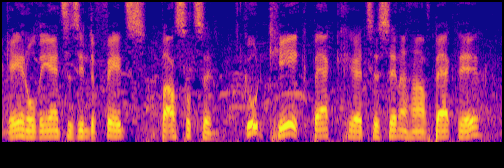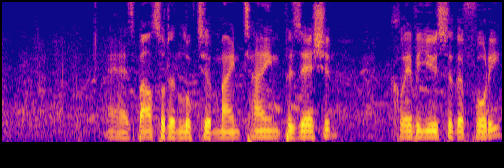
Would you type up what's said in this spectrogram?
Again, all the answers in defence. Busselton, good kick back uh, to centre half back there. As Busselton look to maintain possession. Clever use of the footy.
